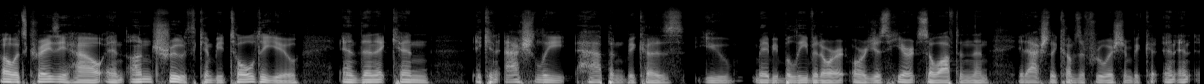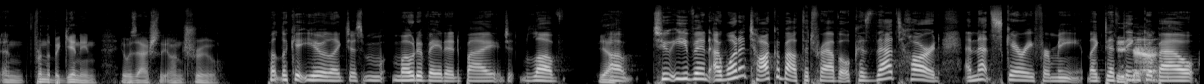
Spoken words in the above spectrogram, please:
Oh, it's crazy how an untruth can be told to you and then it can it can actually happen because you maybe believe it or or just hear it so often then it actually comes to fruition because and, and, and from the beginning it was actually untrue. but look at you like just m- motivated by love Yeah. uh, to even i want to talk about the travel because that's hard and that's scary for me like to think about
